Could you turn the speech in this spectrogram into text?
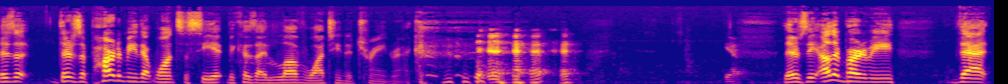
there's a there's a part of me that wants to see it because I love watching a train wreck. yeah. There's the other part of me that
